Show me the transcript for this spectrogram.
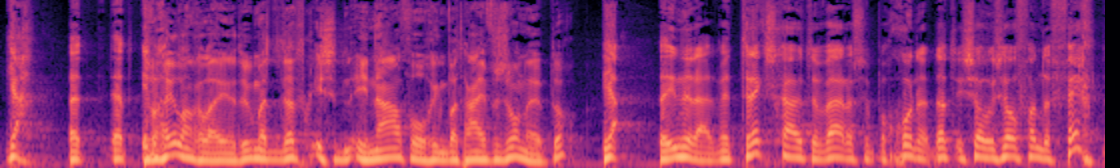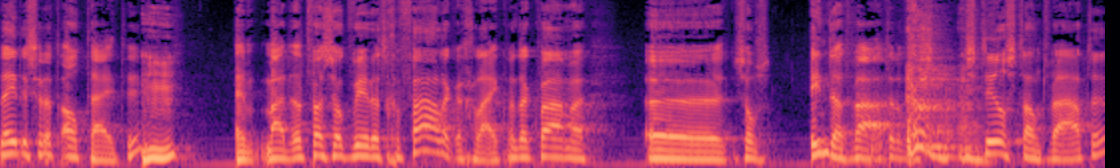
Ja. Dat, dat is wel heel lang geleden natuurlijk. Maar dat is in navolging wat hij verzonnen heeft, toch? Ja, inderdaad. Met trekschuiten waren ze begonnen. Dat is sowieso van de vecht deden ze dat altijd. Hè? Mm en, maar dat was ook weer het gevaarlijke gelijk. Want daar kwamen uh, soms in dat water, dat was stilstand water...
